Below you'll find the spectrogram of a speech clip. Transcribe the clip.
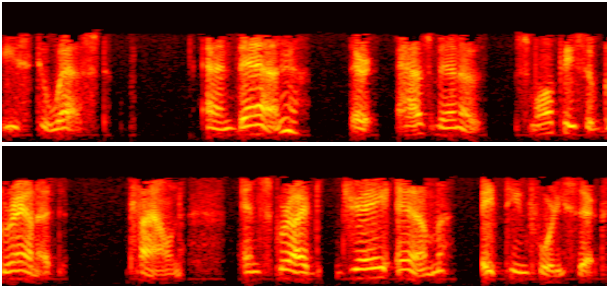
east to west. And then there has been a small piece of granite found inscribed JM 1846.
